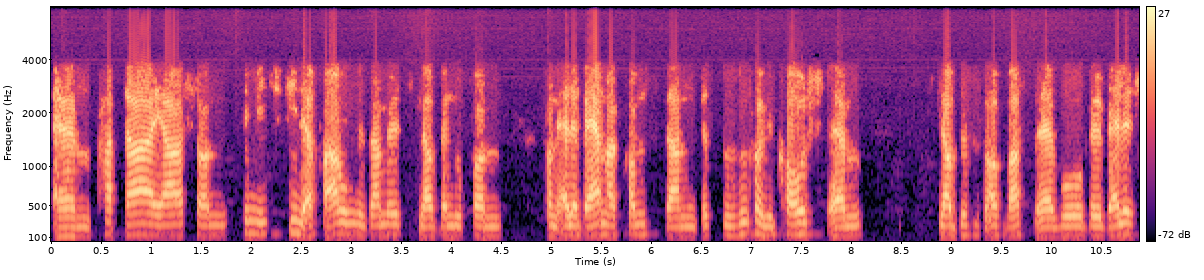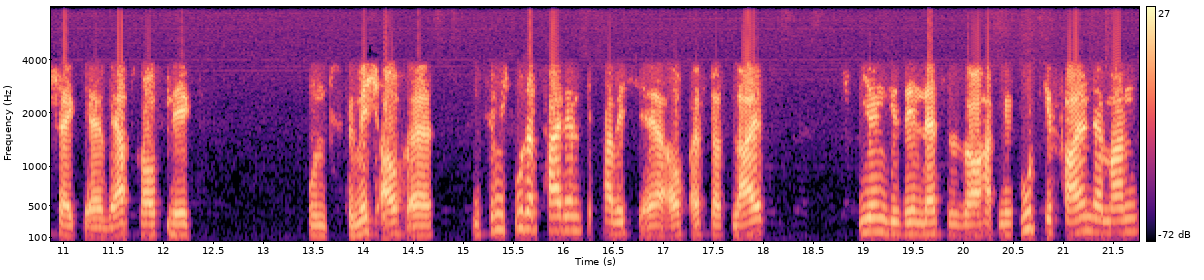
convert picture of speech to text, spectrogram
ähm, hat da ja schon ziemlich viel Erfahrung gesammelt. Ich glaube, wenn du von von Alabama kommst, dann bist du super gecoacht. Ähm, glaube, das ist auch was, äh, wo Bill Belichick äh, Wert drauf legt. Und für mich auch äh, ein ziemlich guter Talent, habe ich äh, auch öfters live spielen gesehen letzte Saison, hat mir gut gefallen, der Mann.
